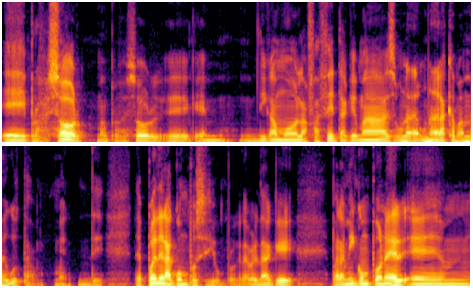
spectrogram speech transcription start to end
eh, profesor, profesor eh, que digamos la faceta que más, una, una, de las que más me gusta después de la composición, porque la verdad que para mí componer em,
